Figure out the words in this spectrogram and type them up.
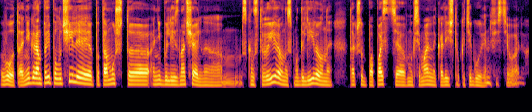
Вот, они гран-при получили, потому что они были изначально сконструированы, смоделированы так, чтобы попасть э, в максимальное количество категорий на фестивалях.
